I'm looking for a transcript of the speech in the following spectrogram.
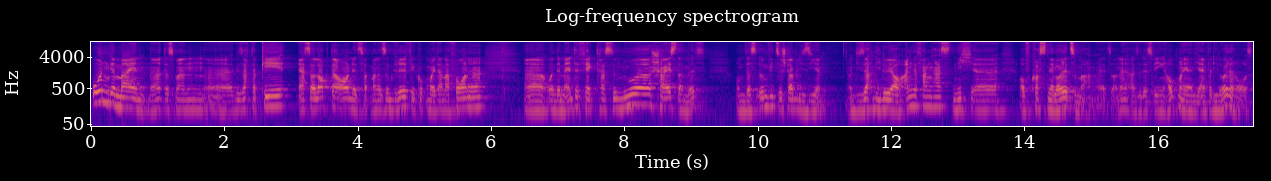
ungemein, ne, dass man äh, gesagt hat, okay, erster Lockdown, jetzt hat man das im Griff, wir gucken weiter nach vorne. Äh, und im Endeffekt hast du nur Scheiß damit, um das irgendwie zu stabilisieren. Und die Sachen, die du ja auch angefangen hast, nicht äh, auf Kosten der Leute zu machen. Halt so, ne? Also deswegen haut man ja nicht einfach die Leute raus.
